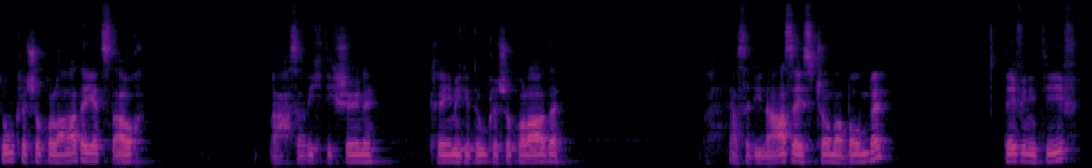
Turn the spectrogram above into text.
Dunkle Schokolade jetzt auch. Ach, so richtig schöne, cremige, dunkle Schokolade. Also die Nase ist schon mal Bombe. Definitiv.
